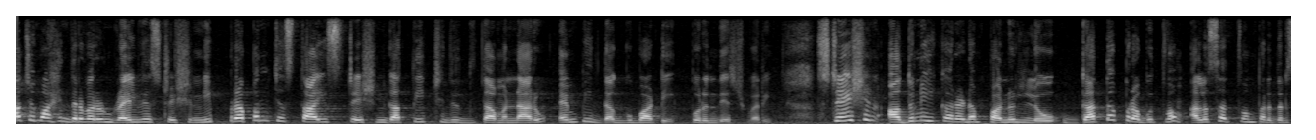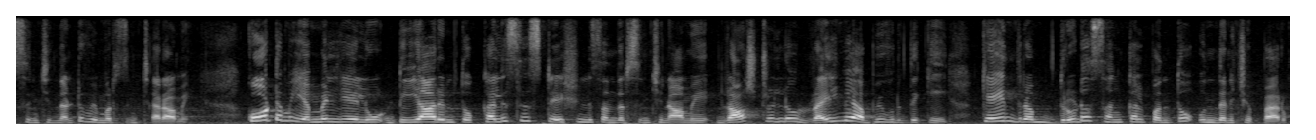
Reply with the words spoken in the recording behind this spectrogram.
రాజమహేంద్రవరం రైల్వే స్టేషన్ని ప్రపంచ స్థాయి స్టేషన్గా తీర్చిదిద్దుతామన్నారు ఎంపీ దగ్గుబాటి పురంధేశ్వరి. స్టేషన్ ఆధునీకరణ పనుల్లో గత ప్రభుత్వం అలసత్వం ప్రదర్శించిందంటూ విమర్శించారు ఆమె. కూటమి ఎమ్మెల్యేలు డిఆర్ఎంతో కలిసి స్టేషన్ని సందర్శించిన ఆమె రాష్ట్రంలో రైల్వే అభివృద్ధికి కేంద్రం దృఢ సంకల్పంతో ఉందని చెప్పారు.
